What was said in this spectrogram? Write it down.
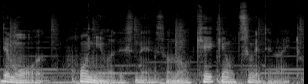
でも本人はですねその経験を詰めてないと。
